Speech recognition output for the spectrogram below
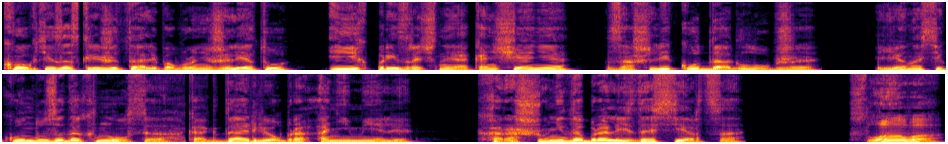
Когти заскрежетали по бронежилету, и их призрачные окончания зашли куда глубже. Я на секунду задохнулся, когда ребра онемели. Хорошо не добрались до сердца. «Слава!»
